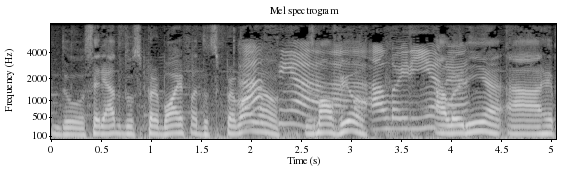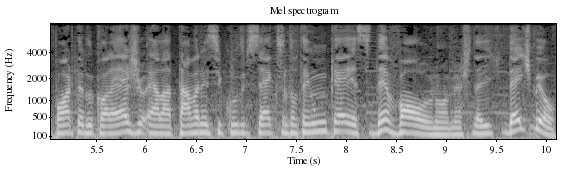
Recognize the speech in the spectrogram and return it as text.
do seriado do Superboy, do Superboy Ah, não, sim, a, Smallville. a, a loirinha, A né? loirinha, a repórter do colégio, ela tava nesse culto de sexo, então tem um que é esse, The Vol o nome, acho da, da HBO.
